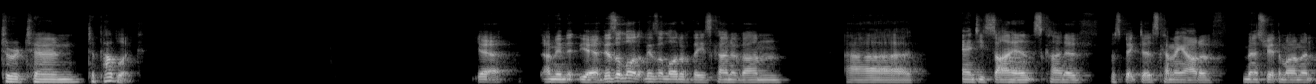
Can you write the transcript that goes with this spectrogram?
to return to public. Yeah, I mean, yeah, there's a lot. There's a lot of these kind of um, uh, anti-science kind of perspectives coming out of ministry at the moment.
